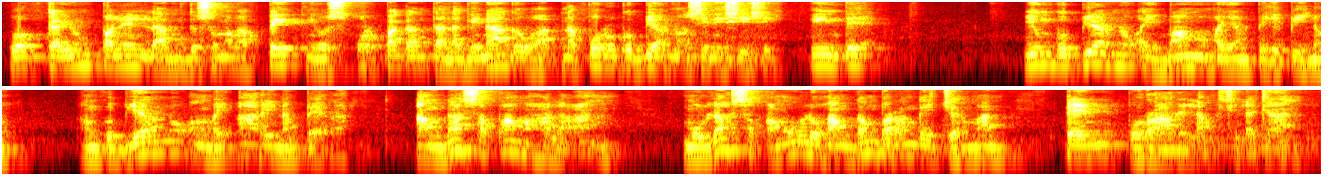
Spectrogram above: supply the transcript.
Huwag kayong palinlang do sa mga fake news or paganta na ginagawa na puro gobyerno ang sinisisi. Hindi. Yung gobyerno ay mamamayang Pilipino. Ang gobyerno ang may-ari ng pera. Ang nasa pamahalaan, mula sa Pangulo hanggang Barangay Chairman, temporary lang sila dyan.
